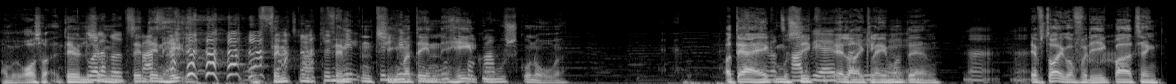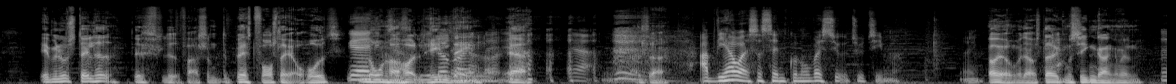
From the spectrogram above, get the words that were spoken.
Og med vores, det er jo ligesom, det, det er en 15, Ja, hel- 15 det er en timer, hel det er en hel uges Gonova. Og der er ikke musik vi er efter eller en reklamer derinde. Nej, nej. Jeg forstår ikke, hvorfor de ikke bare har tænkt, et minut stillhed, det lyder faktisk som det bedste forslag overhovedet, Ja, nogen har holdt hele dagen. Ja, Ja. altså, Ah, vi har jo altså sendt Gonova i 27 timer. jo jo, men der er jo stadigvæk musik en gang imellem. Mm.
